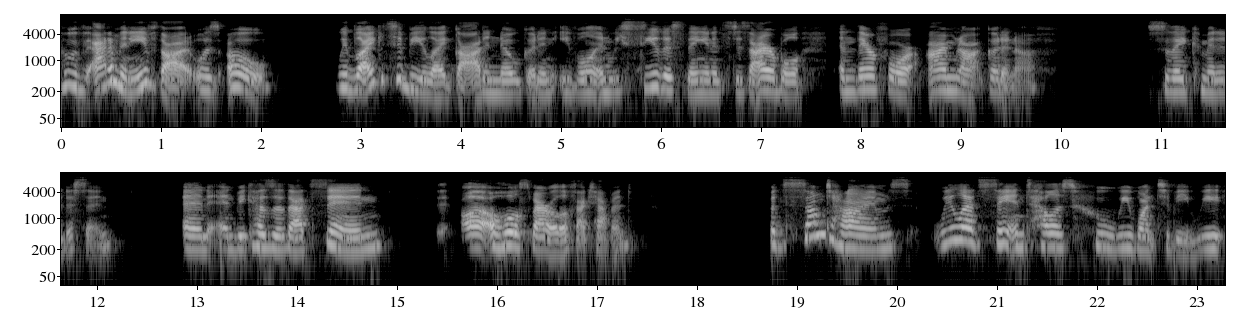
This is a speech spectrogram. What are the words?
who Adam and Eve thought was oh we'd like to be like God and know good and evil, and we see this thing and it's desirable, and therefore I'm not good enough. So they committed a sin, and and because of that sin, a, a whole spiral effect happened but sometimes we let Satan tell us who we want to be. We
